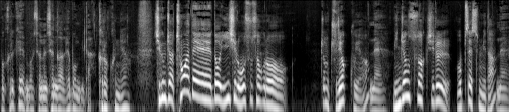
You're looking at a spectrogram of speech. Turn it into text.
뭐 그렇게 뭐 저는 생각을 해봅니다. 그렇군요. 지금 저 청와대도 이실 5수석으로 좀 줄였고요. 네. 민정수석실을 없앴습니다. 네.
